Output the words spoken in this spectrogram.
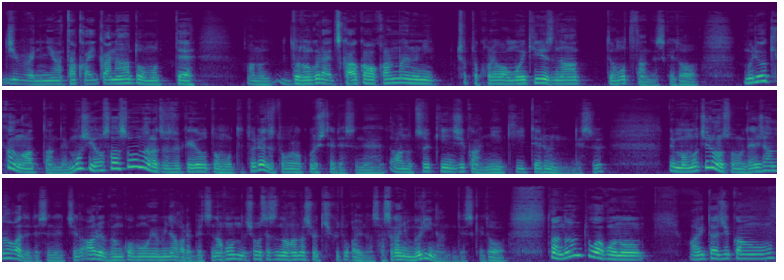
自分には高いかなと思ってあのどのぐらい使うか分かんないのにちょっとこれは思い切りずなって思ってたんですけど無料期間があったんでもし良さそうなら続けようと思ってとりあえず登録してですねあの通勤時間に聞いてるんです。でももちろんその電車の中でですね違うある文庫本を読みながら別な本小説の話を聞くとかいうのはさすがに無理なんですけどただなんとかこの空いた時間を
